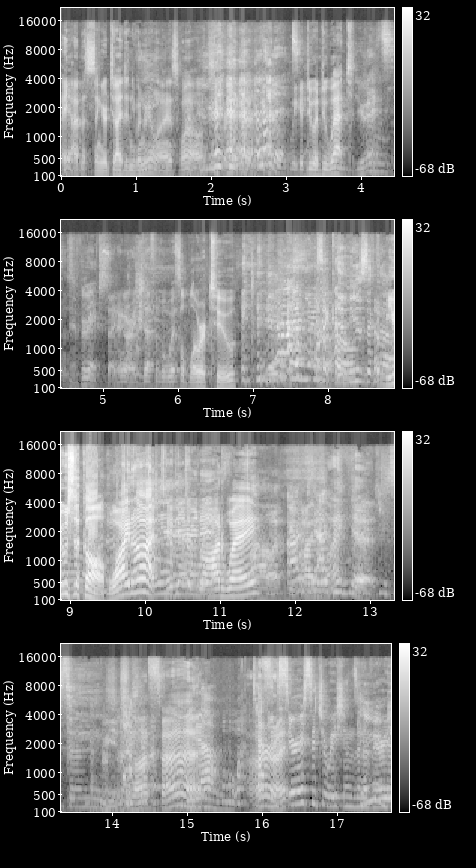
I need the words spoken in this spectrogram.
Hey, I'm a singer too. I didn't even realize. Wow. that's pretty. I love it. We could do a duet. Yes. Very exciting. All right, Death of a Whistleblower 2. The musical. musical. Musical. Why not? Take it to it is. Broadway. Wow, I think- I like it. It's not bad. Yeah. Tackling right. serious situations in a very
